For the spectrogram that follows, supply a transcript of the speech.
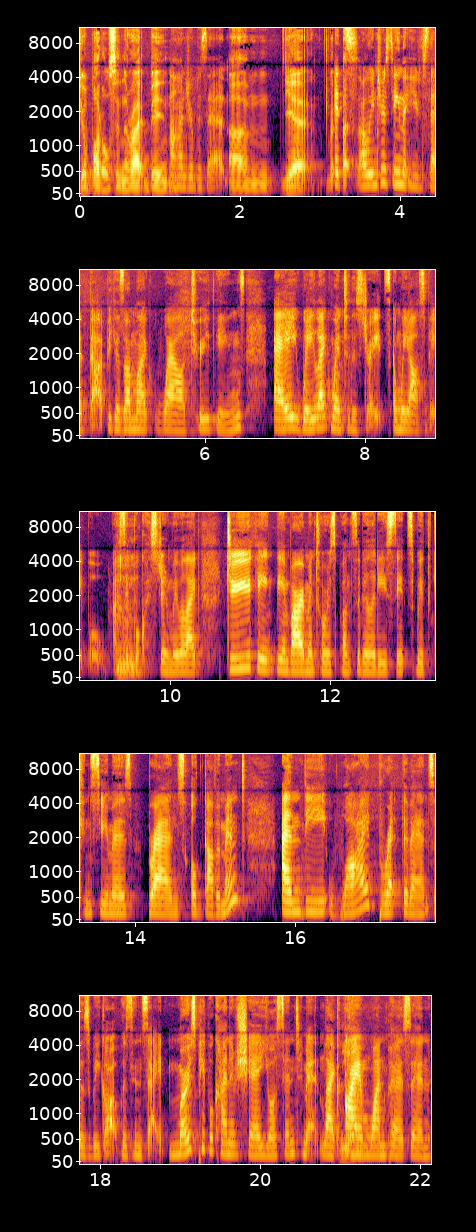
your bottles in the right bin. 100%. Um, yeah, It's so interesting that you've said that because I'm like, wow, two things. A, we like went to the streets and we asked people a simple question. We were like, do you think the environmental responsibility sits with consumers, brands, or government? And the wide breadth of answers we got was insane. Most people kind of share your sentiment. Like, I am one person,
